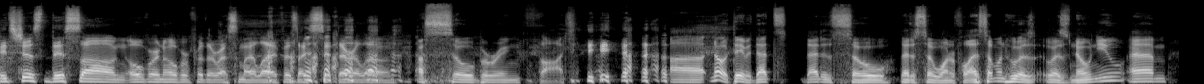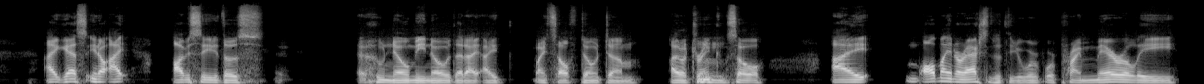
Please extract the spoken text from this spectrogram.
It's just this song over and over for the rest of my life as I sit there alone. a sobering thought. uh, no, David, that's that is so that is so wonderful. As someone who has who has known you, um, I guess you know I obviously those who know me know that I, I myself don't um I don't drink, Mhm. so I all my interactions with you were, were primarily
